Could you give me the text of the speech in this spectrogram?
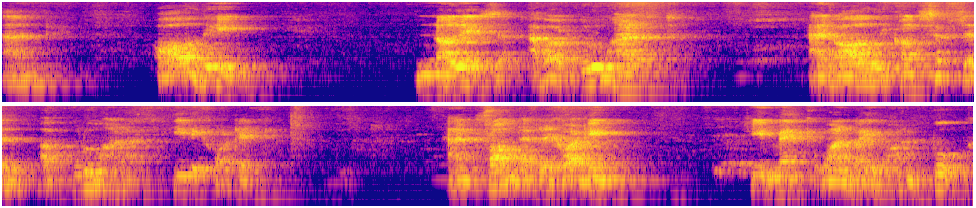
and all the knowledge about Guru Maharaj and all the conception of Guru Maharaj he recorded. And from that recording, he make one by one book.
